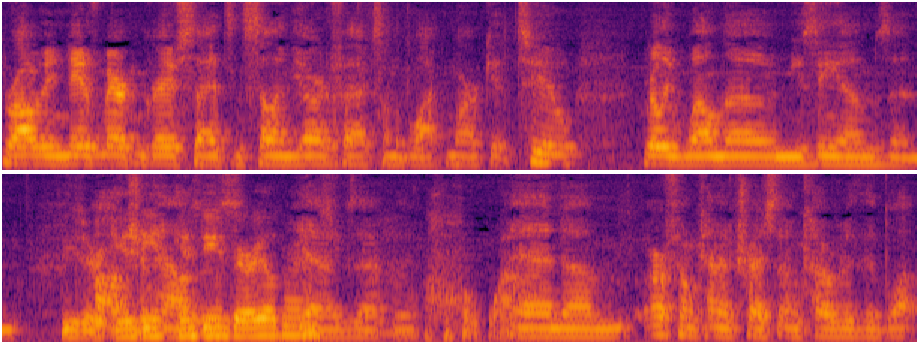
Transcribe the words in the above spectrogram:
robbing Native American grave sites and selling the artifacts on the black market to really well-known museums and These are auction Indian, houses. Indian burial grounds. Yeah, exactly. Oh wow. And um, our film kind of tries to uncover the blo-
